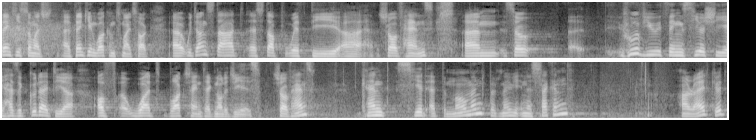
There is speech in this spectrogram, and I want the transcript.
Thank you so much. Uh, thank you and welcome to my talk. Uh, we don't start uh, stop with the uh, show of hands. Um, so, uh, who of you thinks he or she has a good idea of uh, what blockchain technology is? Show of hands. Can't see it at the moment, but maybe in a second. All right, good.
